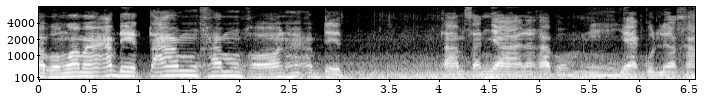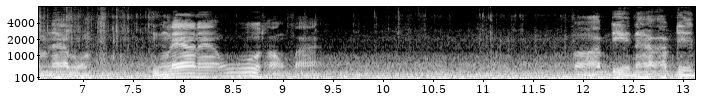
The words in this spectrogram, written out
ครับผมก็มาอัปเดตตามคำขอนะฮะอัปเดตตามสัญญานะครับ ผมนี่แยกกุดเรือคำนะครับผม ถึงแล้วนะโอ้ท้องฟ้า ก็อัปเดตนะครับ อัปเดต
